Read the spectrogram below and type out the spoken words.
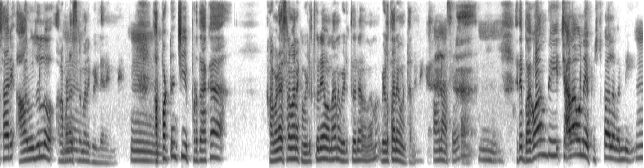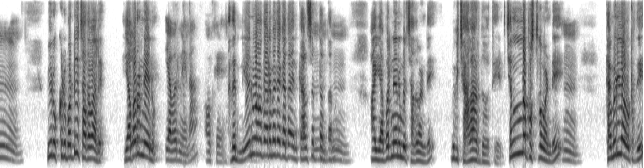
ఒకసారి ఆ రోజుల్లో రమణాశ్రమానికి వెళ్ళానండి. అప్పటి నుంచి ఇప్పటిదాకా రమణాశ్రమానికి వెళుతూనే ఉన్నాను వెళుతూనే ఉన్నాను వెళ్తానే ఉంటానండి అవునా సార్. అయితే భగవాన్ది చాలా ఉన్నాయి పుస్తకాలు అవన్నీ. మీరు ఒక్కడి మట్టుకు చదవాలి. ఎవరు నేను? ఎవరు నేనా? ఓకే. అదే నేను అన్న దాని మీదే కదా ఆయన కాన్సెప్ట్ అంతా. ఆ ఎవరు నేను మీరు చదవండి. మీకు చాలా అర్థమవుతాయి చిన్న పుస్తకం అండి. తమిళ్ళో ఉంటుంది.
